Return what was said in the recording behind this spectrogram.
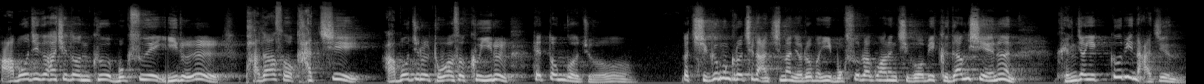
아버지가 하시던 그 목수의 일을 받아서 같이 아버지를 도와서 그 일을 했던 거죠. 그러니까 지금은 그렇지는 않지만 여러분 이 목수라고 하는 직업이 그 당시에는 굉장히 급이 낮은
